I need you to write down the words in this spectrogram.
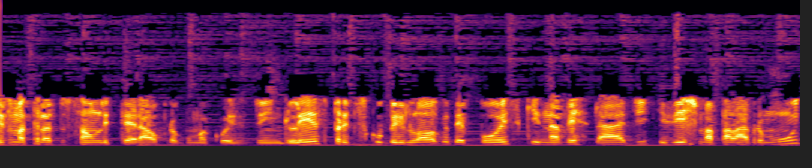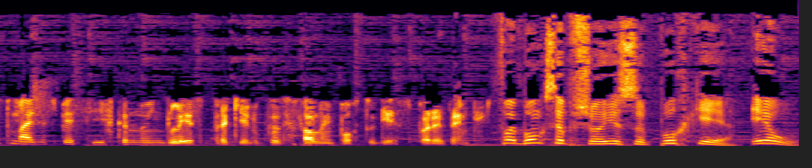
fez uma tradução literal para alguma coisa do inglês para descobrir logo depois que, na verdade, existe uma palavra muito mais específica no inglês para aquilo que você falou em português, por exemplo. Foi bom que você puxou isso, porque eu,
